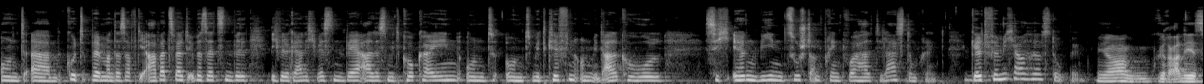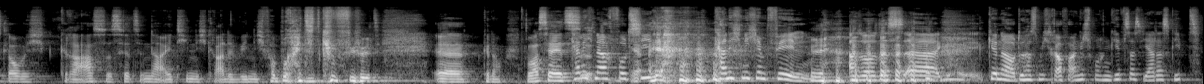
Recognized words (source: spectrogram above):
Und ähm, gut, wenn man das auf die Arbeitswelt übersetzen will, ich will gar nicht wissen, wer alles mit Kokain und, und mit Kiffen und mit Alkohol sich irgendwie in einen Zustand bringt, wo er halt die Leistung bringt. Gilt für mich auch als Doping. Ja, gerade jetzt glaube ich, Gras ist jetzt in der IT nicht gerade wenig verbreitet gefühlt. Äh, genau. Du hast ja jetzt. Kann ich nachvollziehen? Ja, ja. Kann ich nicht empfehlen. Ja. Also das, äh, genau, du hast mich darauf angesprochen, gibt's das? Ja, das gibt's.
